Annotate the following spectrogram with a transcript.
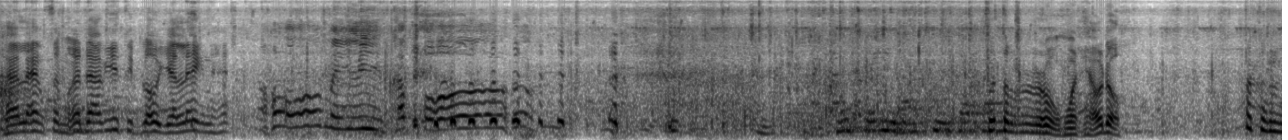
แพ้แรงเสมอดาว20 โลอย่าเร่งนะฮะโอ้ไม่รีบครับโอ้พุทธรูหัวแถวโดพุทธรู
